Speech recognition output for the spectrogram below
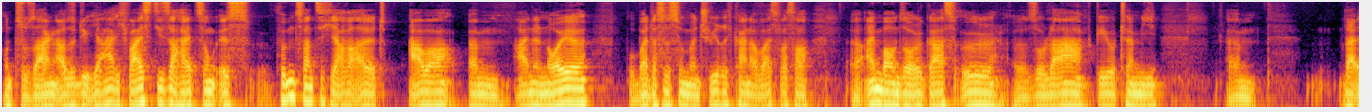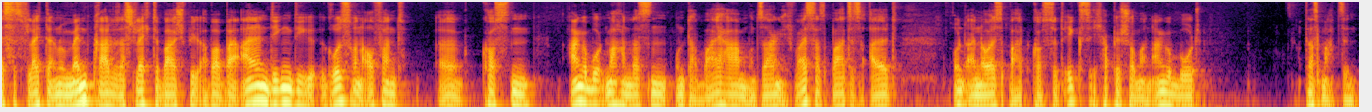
Und zu sagen, also die, ja, ich weiß, diese Heizung ist 25 Jahre alt, aber ähm, eine neue, wobei das ist im Moment schwierig, keiner weiß, was er äh, einbauen soll, Gas, Öl, äh, Solar, Geothermie. Ähm, da ist es vielleicht im Moment gerade das schlechte Beispiel, aber bei allen Dingen, die größeren Aufwand äh, kosten, Angebot machen lassen und dabei haben und sagen, ich weiß, das Bad ist alt und ein neues Bad kostet X, ich habe hier schon mal ein Angebot. Das macht Sinn.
